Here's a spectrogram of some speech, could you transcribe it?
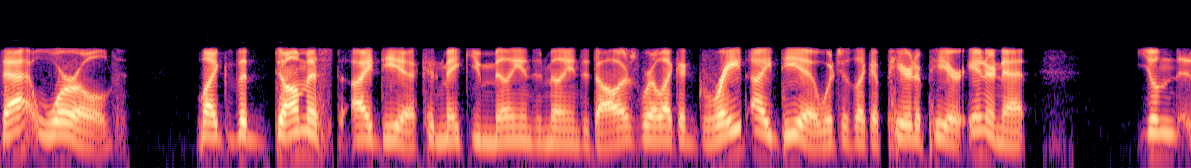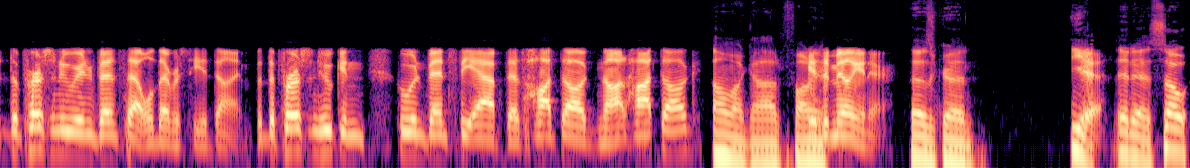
that world like the dumbest idea could make you millions and millions of dollars where like a great idea which is like a peer to peer internet you'll the person who invents that will never see a dime but the person who can who invents the app that's hot dog not hot dog oh my god, funny. is a millionaire That was good. Yeah, it is. So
